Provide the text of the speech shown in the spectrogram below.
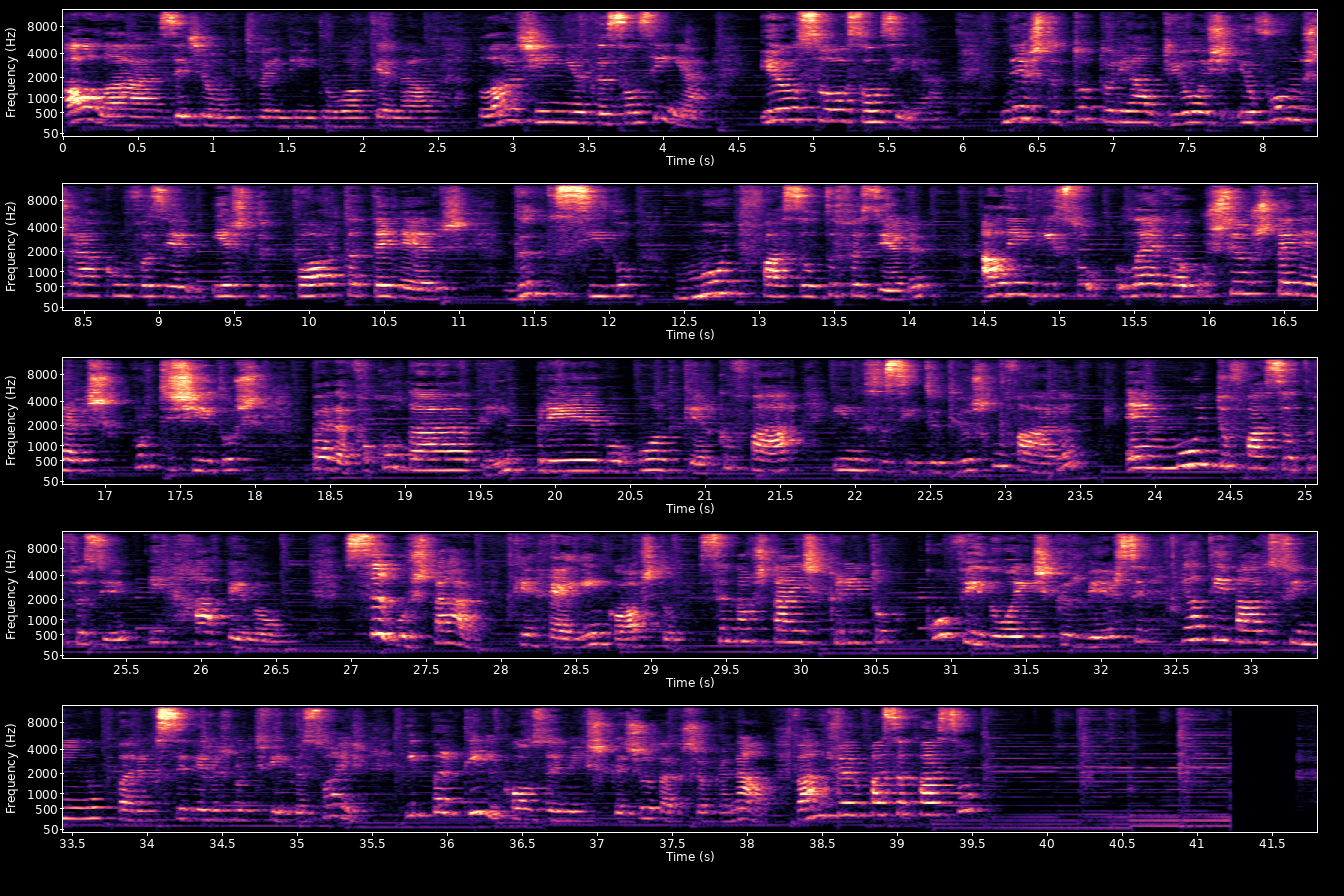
Olá, seja muito bem-vindo ao canal Lojinha da Sonzinha. Eu sou a Sonzinha. Neste tutorial de hoje eu vou mostrar como fazer este porta-talheres de tecido muito fácil de fazer. Além disso, leva os seus talheres protegidos para a faculdade, emprego, onde quer que vá e necessite de os levar. É muito fácil de fazer e rápido. Se gostar, carregue em gosto. Se não está inscrito, convido a inscrever-se e ativar o sininho para receber as notificações e partilhe com os amigos que ajudam o seu canal. Vamos ver o passo a passo?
